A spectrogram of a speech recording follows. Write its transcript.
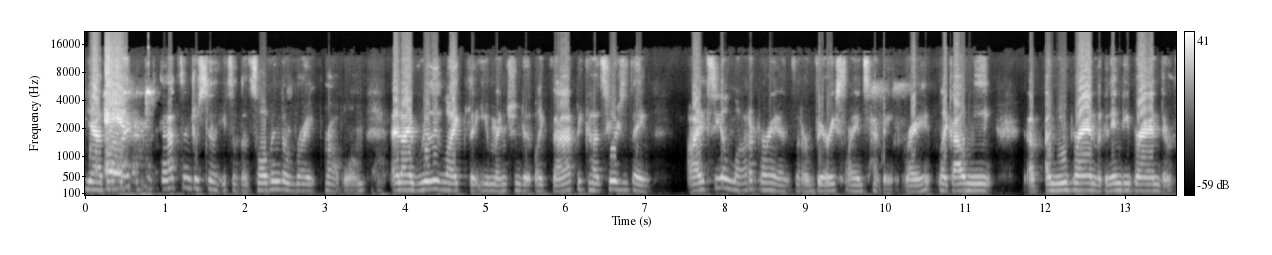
Yeah, that's, that's interesting that you said that solving the right problem, and I really like that you mentioned it like that because here's the thing: I see a lot of brands that are very science heavy, right? Like I'll meet a, a new brand, like an indie brand, they're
